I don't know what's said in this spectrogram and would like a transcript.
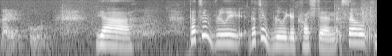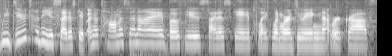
very poor. yeah. That's a really that's a really good question. So we do tend to use Cytoscape. I know Thomas and I both use Cytoscape like when we're doing network graphs.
